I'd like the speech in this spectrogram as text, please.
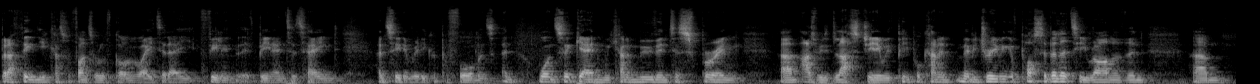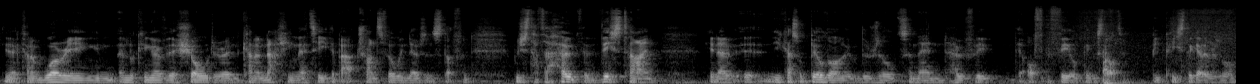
But I think Newcastle fans will have gone away today feeling that they've been entertained and seen a really good performance. And once again, we kind of move into spring um, as we did last year, with people kind of maybe dreaming of possibility rather than. Um, you know, kind of worrying and, and looking over their shoulder and kind of gnashing their teeth about transfer windows and stuff. And we just have to hope that this time, you know, uh, Newcastle build on it with the results, and then hopefully off the field things start to be pieced together as well.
